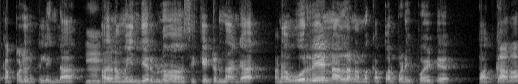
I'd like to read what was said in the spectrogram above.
கப்பல் இருக்கு இல்லைங்களா. அது நம்ம இந்தியர்களும் சிக்கிட்டு இருந்தாங்க. ஆனா ஒரே நாள்ல நம்ம கப்பற்படை போயிட்டு பக்காவா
